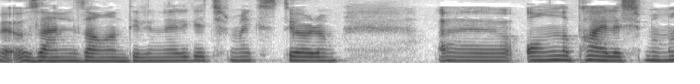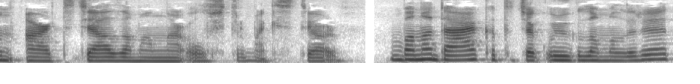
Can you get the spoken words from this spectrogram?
ve özenli zaman dilimleri geçirmek istiyorum. Ee, onunla paylaşımımın artacağı zamanlar oluşturmak istiyorum. Bana değer katacak uygulamaları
